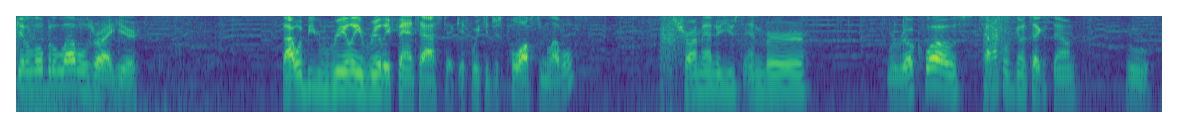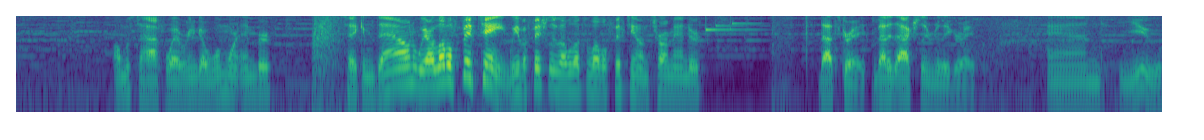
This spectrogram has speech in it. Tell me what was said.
get a little bit of levels right here. That would be really, really fantastic if we could just pull off some levels. Charmander used Ember. We're real close. Tackle's going to take us down. Ooh. Almost to halfway. We're going to go one more Ember. Take him down. We are level 15. We have officially leveled up to level 15 on Charmander. That's great. That is actually really great. And you,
